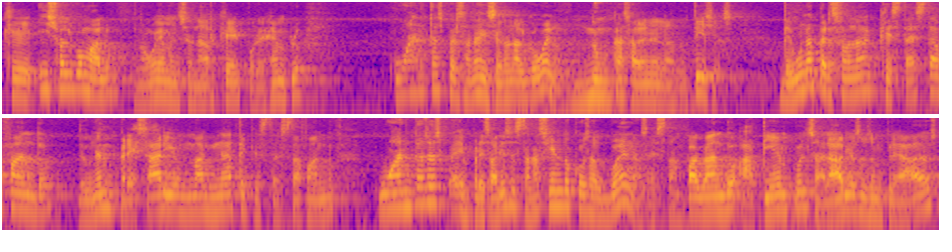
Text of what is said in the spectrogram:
que hizo algo malo, no voy a mencionar que, por ejemplo, ¿cuántas personas hicieron algo bueno? Nunca salen en las noticias. De una persona que está estafando, de un empresario, un magnate que está estafando, ¿cuántos empresarios están haciendo cosas buenas? Están pagando a tiempo el salario a sus empleados,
